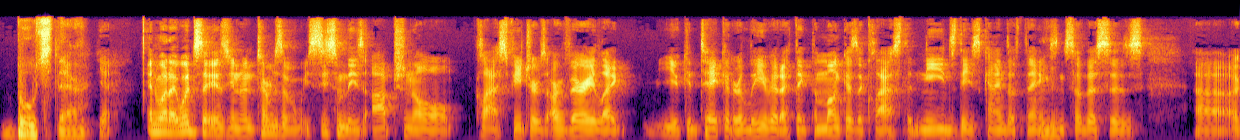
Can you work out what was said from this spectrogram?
boost there yeah And what I would say is, you know, in terms of we see some of these optional class features are very like you could take it or leave it. I think the monk is a class that needs these kinds of things, Mhm. and so this is uh,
